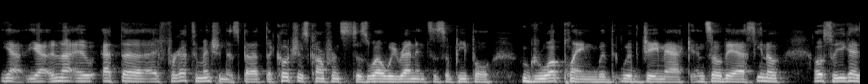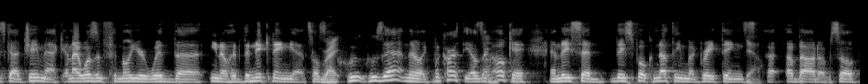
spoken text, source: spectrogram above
Yeah, yeah, and I, at the I forgot to mention this, but at the coaches conference as well, we ran into some people who grew up playing with with JMac, and so they asked, you know, oh, so you guys got JMac, and I wasn't familiar with the you know the nickname yet, so I was Right. Uh-huh. like, Who, who's that? And they're like McCarthy. I was like, okay, and they said they spoke nothing but great things Yeah. about him. So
